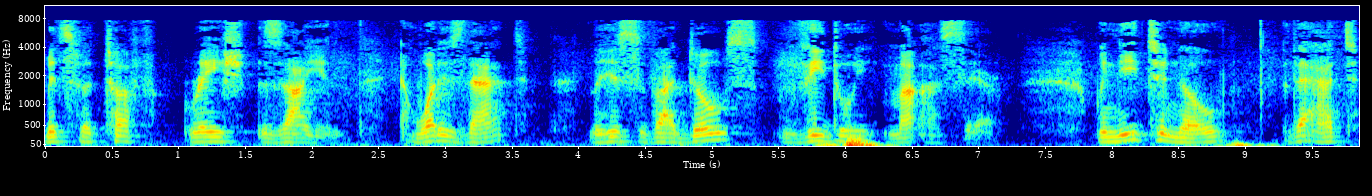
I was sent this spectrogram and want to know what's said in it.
Mitzvah Tuf Reish Zion. And what is that? Lehisvados Vidui Maaser. We need to know that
